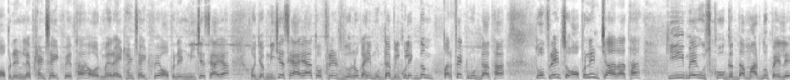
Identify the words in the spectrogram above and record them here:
opponent left hand side पे था और मैं राइट हैंड साइड पे ओपोनेंट नीचे से आया। और जब नीचे से आया तो फ्रेंड्स, दोनों का ही मुद्दा बिल्कुल एकदम परफेक्ट मुद्दा था। तो फ्रेंड्स ओपोनेंट चाह रहा था कि मैं उसको गद्दा मार दूँ पहले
